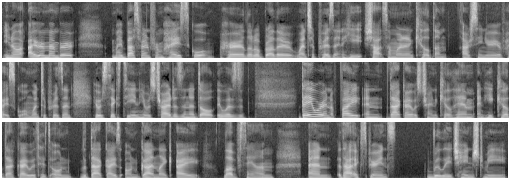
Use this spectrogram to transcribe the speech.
You know, I remember my best friend from high school, her little brother went to prison. He shot someone and killed them our senior year of high school and went to prison. He was 16. He was tried as an adult. It was they were in a fight and that guy was trying to kill him and he killed that guy with his own with that guy's own gun. Like I love Sam. And that experience really changed me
